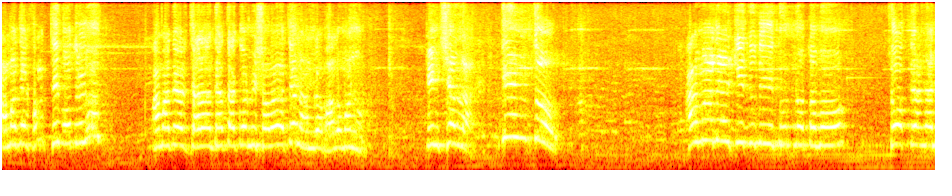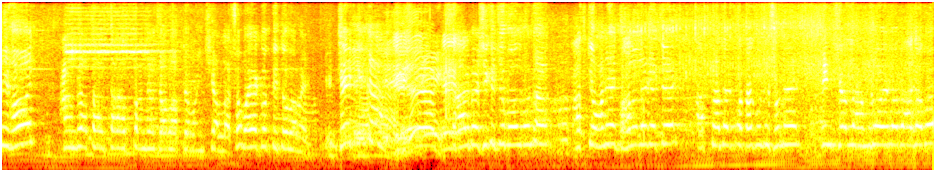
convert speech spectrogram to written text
আমাদের প্রার্থী ভদ্রলোক, আমাদের যারা নেতা কর্মী সবাই আছেন, আমরা ভালো মানুষ। ইনশাল্লাহ। কিন্তু আমাদের কি যদি ন্যূনতম চোখ রাঙানি হয়, আমরা তার তার সঙ্গে জবাব দেবো ইনশাল্লাহ। সবাই একত্রিত ভাবে। ঠিক না? আর বেশি কিছু বলব না। আজকে অনেক ভালো লেগেছে। আপনাদের কথাগুলো শুনে ইনশাল্লাহ আমরাও এভাবে আগাবো।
